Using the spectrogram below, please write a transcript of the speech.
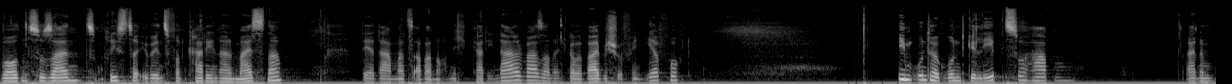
worden zu sein, zum Priester übrigens von Kardinal Meissner, der damals aber noch nicht Kardinal war, sondern ich glaube Weihbischof in Erfurt, im Untergrund gelebt zu haben, einem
